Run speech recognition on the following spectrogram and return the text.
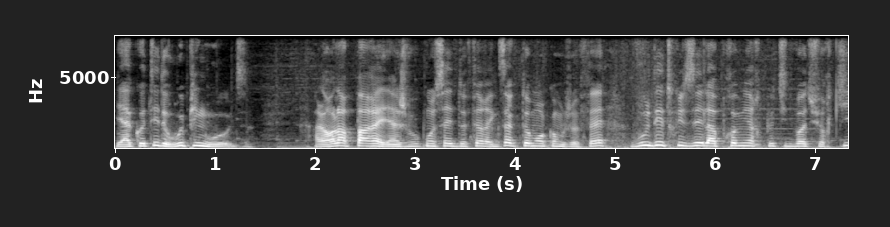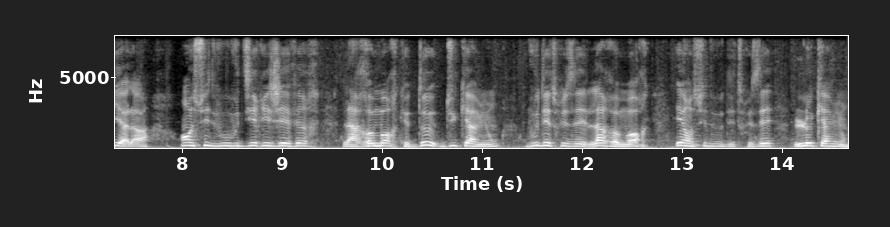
et à côté de Whipping Woods. Alors là, pareil, hein, je vous conseille de faire exactement comme je fais. Vous détruisez la première petite voiture qui est là. Ensuite, vous vous dirigez vers la remorque du camion. Vous détruisez la remorque et ensuite vous détruisez le camion.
